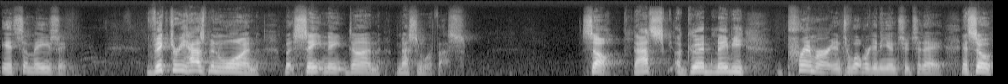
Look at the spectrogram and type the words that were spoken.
It's amazing. Victory has been won but Satan ain't done messing with us. So that's a good, maybe, primer into what we're getting into today. And so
